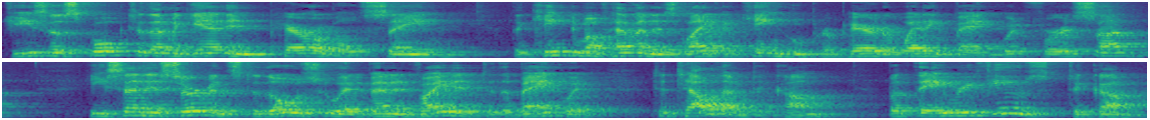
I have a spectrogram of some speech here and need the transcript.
Jesus spoke to them again in parables, saying, The kingdom of heaven is like a king who prepared a wedding banquet for his son. He sent his servants to those who had been invited to the banquet to tell them to come, but they refused to come.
